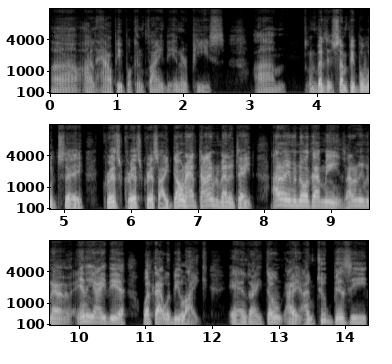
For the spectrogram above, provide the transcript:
uh, on how people can find inner peace. Um, but some people would say, Chris, Chris, Chris, I don't have time to meditate. I don't even know what that means. I don't even have any idea what that would be like. And I don't, I, I'm too busy.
